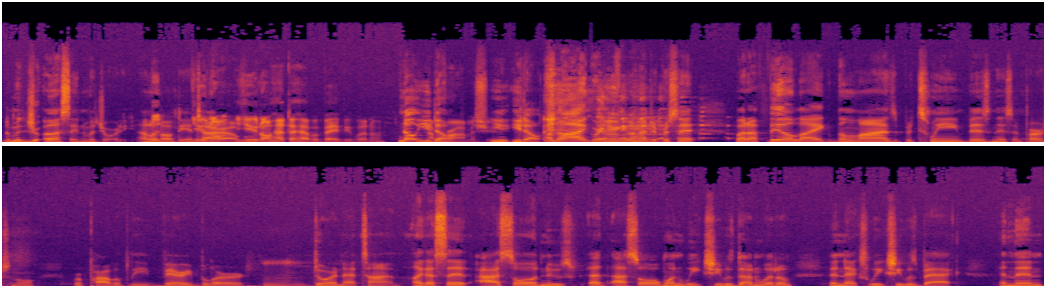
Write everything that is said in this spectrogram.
The major- uh, I say the majority. I don't But know if the you entire don't, album. You don't have to have a baby with him. No, you I don't. promise you. You, you don't. No, I agree with you 100%. But I feel like the lines between business and personal were probably very blurred Hmm. during that time. Like I said, I saw news. I, I saw one week she was done with him. The next week she was back. And then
